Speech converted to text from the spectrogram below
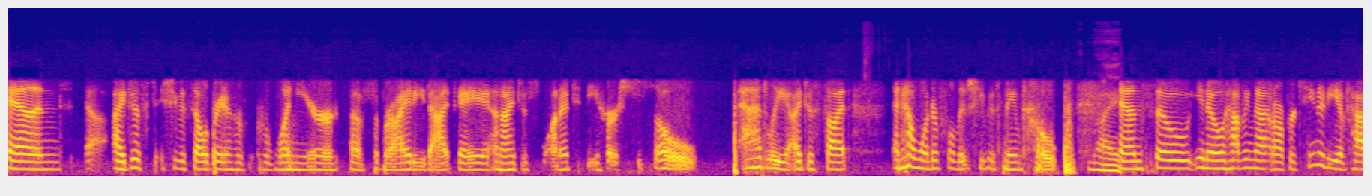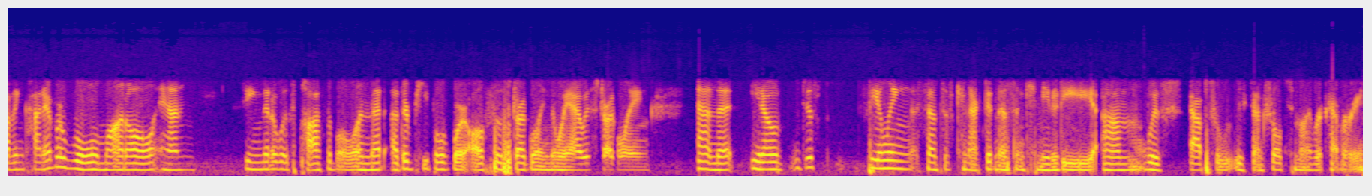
and uh, I just she was celebrating her, her one year of sobriety that day, and I just wanted to be her so badly. I just thought and how wonderful that she was named Hope. Right. And so, you know, having that opportunity of having kind of a role model and seeing that it was possible and that other people were also struggling the way I was struggling and that, you know, just feeling a sense of connectedness and community um, was absolutely central to my recovery.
